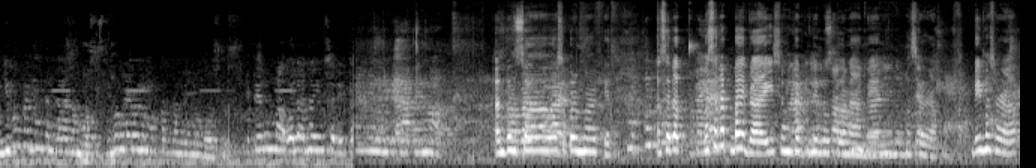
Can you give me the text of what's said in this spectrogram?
Hindi ba pwedeng tanggalan ng boses? Di ba meron namang pagtanggal ng boses? Eh, pero ma, wala na yung salita. Andun sa supermarket. Ang sarap. Masarap ba guys yung niluto namin? Masarap. Be, masarap.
